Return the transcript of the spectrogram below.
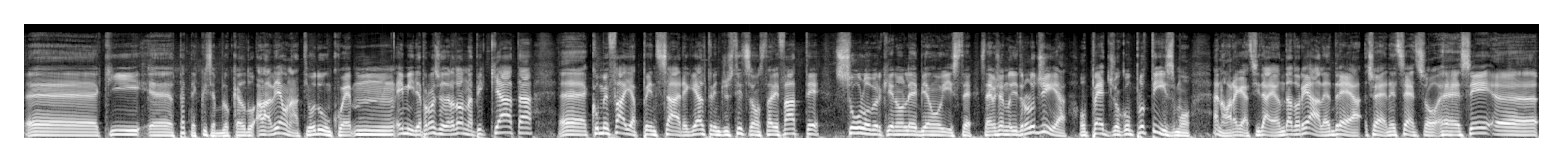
eh, chi eh, aspetta qui si è bloccato allora vediamo un attimo. Dunque mm, Emilia a proposito della donna picchiata eh, come fai a pensare che altre ingiustizie sono state fatte solo perché non le abbiamo viste? Stai facendo dietrologia o peggio complottismo? Eh no ragazzi dai è un dato reale Andrea. Cioè nel senso eh, se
